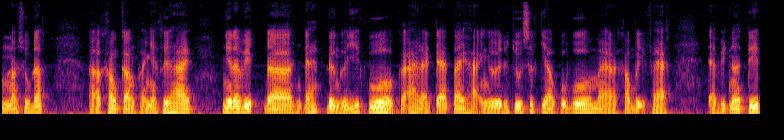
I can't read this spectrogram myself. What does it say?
nó xuống đất. À, không cần phải nhắc thứ hai. Nhưng David à, đáp đừng có giết vua. Có ai là tra tay hại người được chúa sức giàu của vua mà không bị phạt. David nói tiếp.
